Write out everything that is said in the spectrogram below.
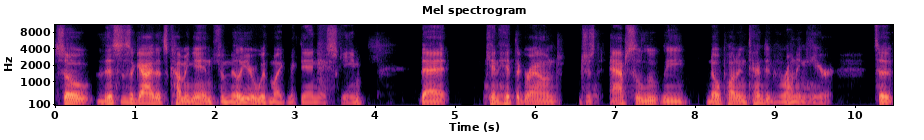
So this is a guy that's coming in familiar with Mike McDaniel's scheme that can hit the ground just absolutely no pun intended running here to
